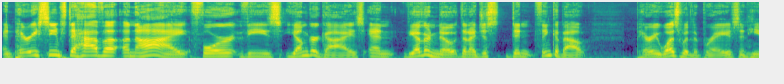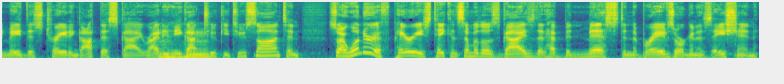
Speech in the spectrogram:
and Perry seems to have a, an eye for these younger guys. And the other note that I just didn't think about. Perry was with the Braves and he made this trade and got this guy, right? And he got Mm-hmm. Toussaint. And so I wonder if Perry's taken some of those guys that have been missed in the Braves organization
